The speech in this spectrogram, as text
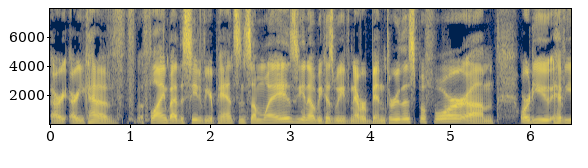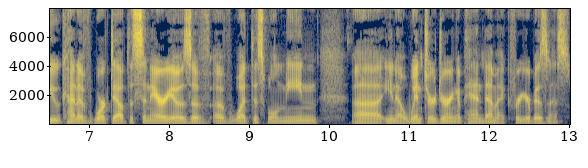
are are you kind of flying by the seat of your pants in some ways you know because we've never been through this before? Um, or do you have you kind of worked out the scenarios of of what this will mean uh, you know winter during a pandemic for your business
